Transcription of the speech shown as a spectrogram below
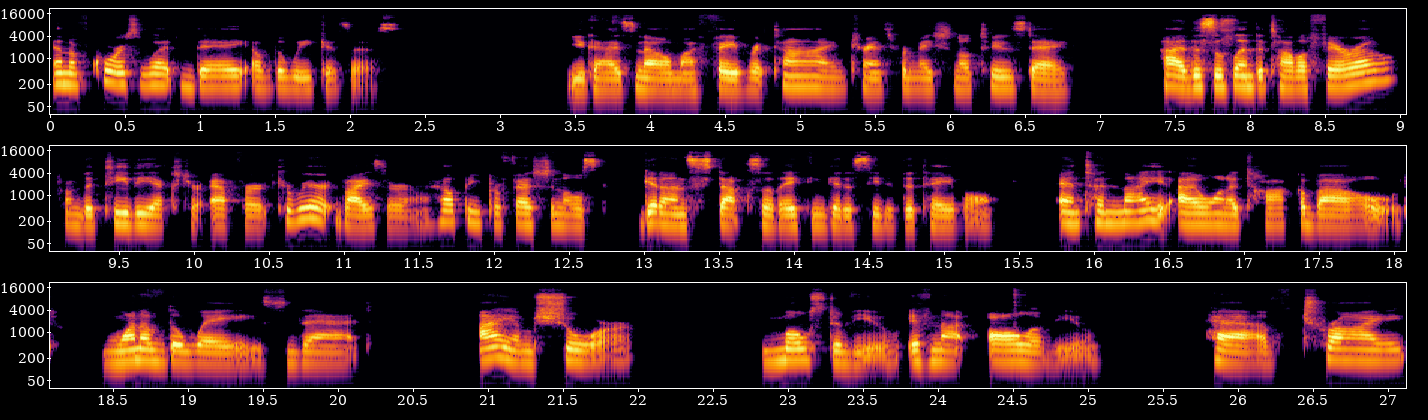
And of course, what day of the week is this? You guys know my favorite time, Transformational Tuesday. Hi, this is Linda Talaferro from the T the Extra Effort Career Advisor, helping professionals get unstuck so they can get a seat at the table. And tonight I want to talk about one of the ways that I am sure most of you, if not all of you, have tried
